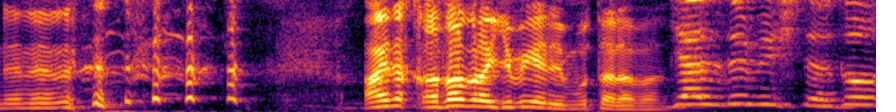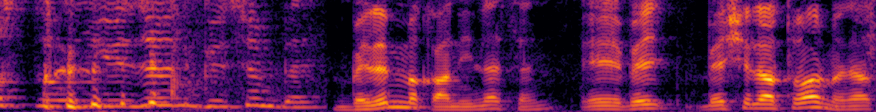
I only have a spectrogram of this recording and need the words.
Ne ne ne? Aynı kadavra gibi geliyor bu tarafa. Geldim işte dostum yüzün gülsün be. Belin mi kanıyla sen? Ee 5 el atı var mı Nenat?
